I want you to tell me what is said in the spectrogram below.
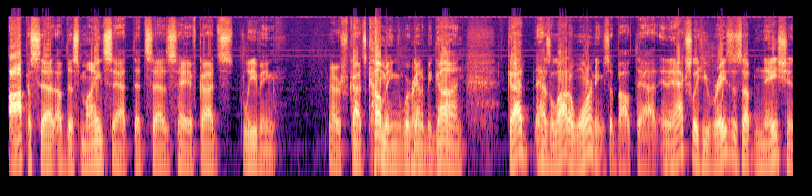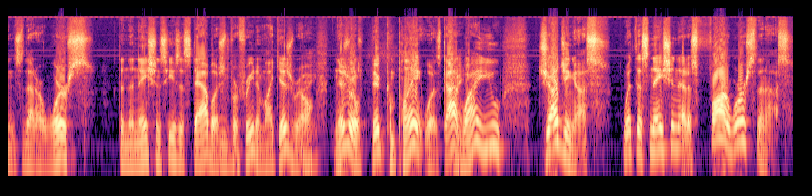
opposite of this mindset that says, "Hey, if God's leaving, or if God's coming, we're going to be gone." God has a lot of warnings about that, and actually, He raises up nations that are worse than the nations He's established for mm-hmm. freedom, like Israel. Right. And Israel's big complaint was, God, Right. why are you judging us with this nation that is far worse than us?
